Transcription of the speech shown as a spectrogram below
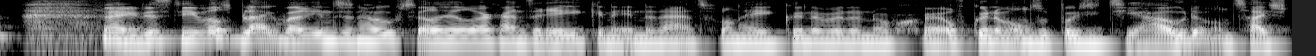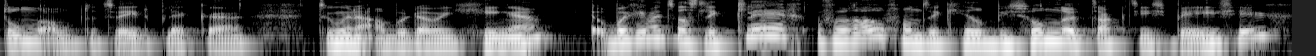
nee, dus die was blijkbaar in zijn hoofd wel heel erg aan het rekenen inderdaad van... hey, kunnen we er nog, eh, of kunnen we onze positie houden? Want zij stonden op de tweede plek eh, toen we naar Abu Dhabi gingen. Op een gegeven moment was Leclerc vooral, vond ik, heel bijzonder tactisch bezig.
